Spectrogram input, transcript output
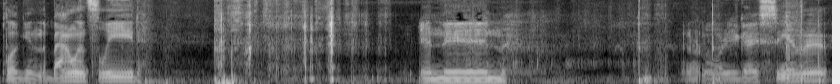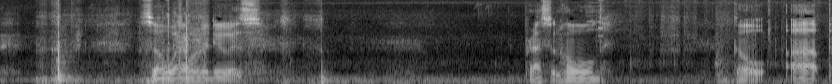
plug in the balance lead, and then I don't know, are you guys seeing that? So what I want to do is press and hold, go up.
